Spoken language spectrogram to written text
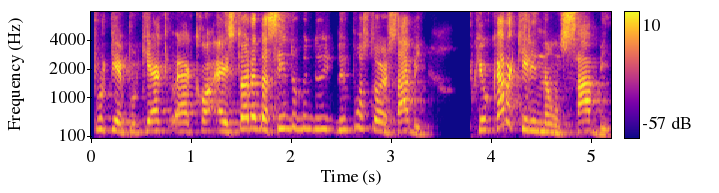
Por quê? Porque é, é, é a história da síndrome do, do, impostor, sabe? Porque o cara que ele não sabe,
